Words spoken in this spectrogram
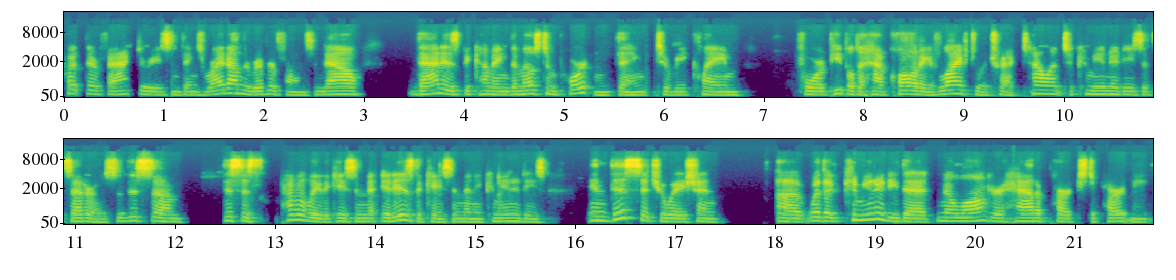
put their factories and things right on the riverfronts, and now that is becoming the most important thing to reclaim for people to have quality of life, to attract talent to communities, et cetera. So this um, this is probably the case. In, it is the case in many communities. In this situation, uh, with a community that no longer had a parks department,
